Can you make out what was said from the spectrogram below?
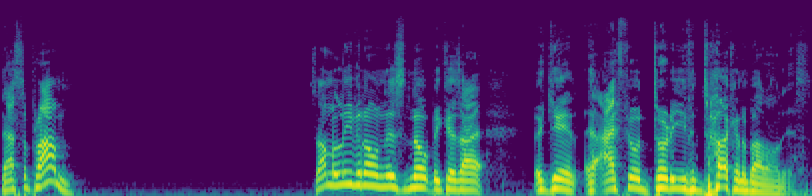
That's the problem. So I'm going to leave it on this note because I, again, I feel dirty even talking about all this.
